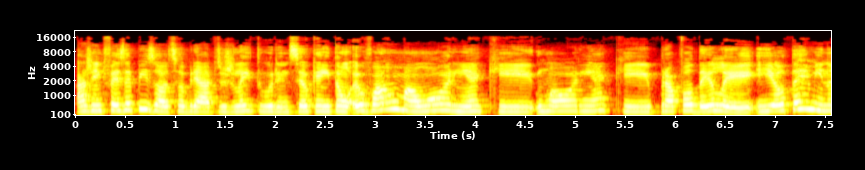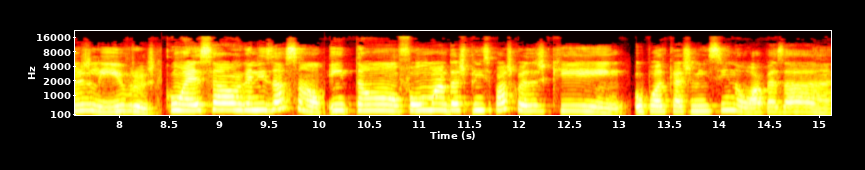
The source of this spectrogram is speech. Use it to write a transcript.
A gente fez episódio sobre hábitos de leitura e não sei o que, então eu vou arrumar uma horinha aqui, uma horinha aqui pra poder ler. E eu termino os livros com essa organização. Então, foi uma das principais coisas que o podcast me ensinou, apesar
